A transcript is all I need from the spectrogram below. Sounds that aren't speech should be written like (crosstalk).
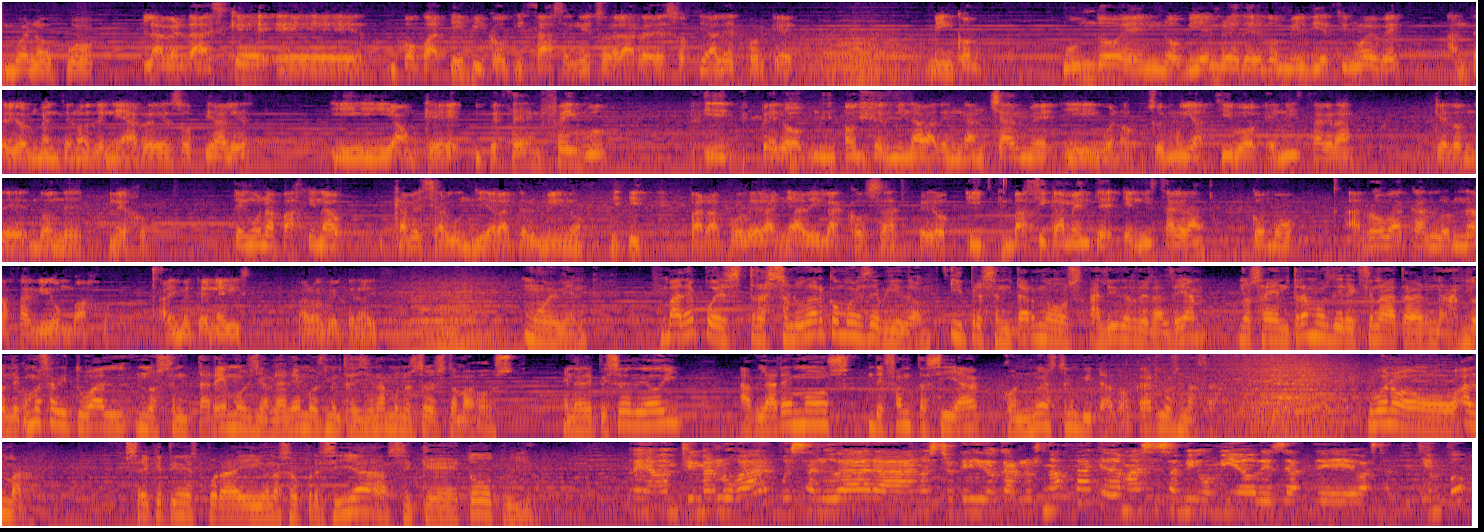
Bueno, pues la verdad es que eh, un poco atípico quizás en esto de las redes sociales porque me incorporé en noviembre del 2019, anteriormente no tenía redes sociales y aunque empecé en Facebook, pero no terminaba de engancharme y bueno, soy muy activo en Instagram, que es donde, donde mejor. Tengo una página que a si algún día la termino (laughs) para poder añadir las cosas, pero y básicamente en Instagram como arroba carlosnaza-bajo. Ahí me tenéis para lo que queráis. Muy bien. Vale, pues tras saludar como es debido y presentarnos al líder de la aldea, nos adentramos dirección a la taberna, donde como es habitual nos sentaremos y hablaremos mientras llenamos nuestros estómagos. En el episodio de hoy hablaremos de fantasía con nuestro invitado, Carlos Naza. Bueno, Alma, sé que tienes por ahí una sorpresilla, así que todo tuyo. Bueno, en primer lugar, pues saludar a nuestro querido Carlos Naza, que además es amigo mío desde hace bastante tiempo.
